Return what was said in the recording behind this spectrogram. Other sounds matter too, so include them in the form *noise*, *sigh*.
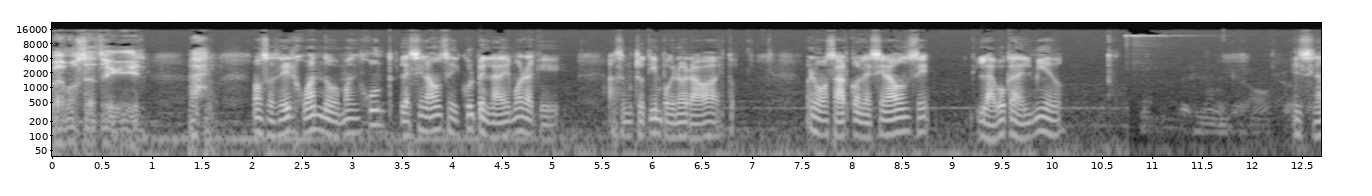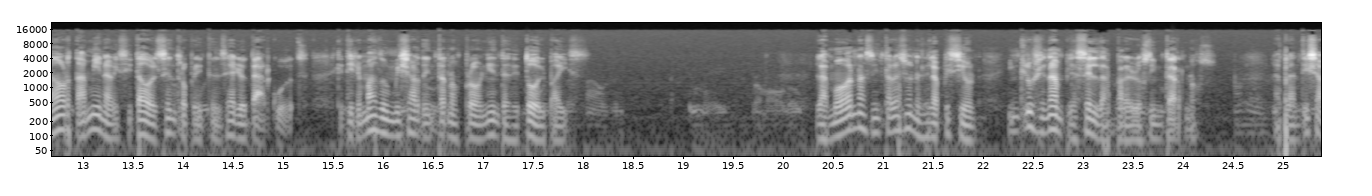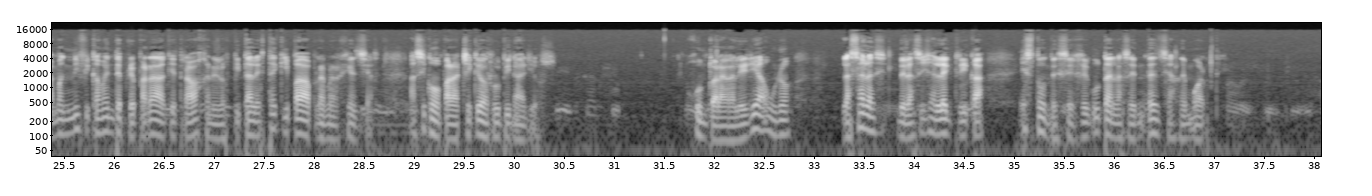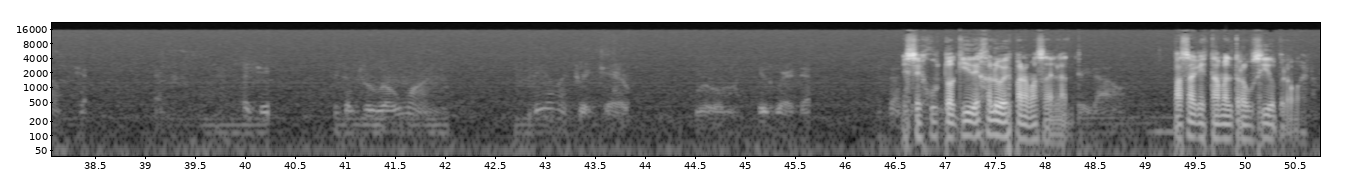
Vamos a seguir. Ah, vamos a seguir jugando Manhunt. La escena 11, disculpen la demora que hace mucho tiempo que no grababa esto. Bueno, vamos a ver con la escena 11, La Boca del Miedo. El senador también ha visitado el centro penitenciario Darkwoods, que tiene más de un millar de internos provenientes de todo el país. Las modernas instalaciones de la prisión incluyen amplias celdas para los internos. La plantilla magníficamente preparada que trabaja en el hospital está equipada para emergencias, así como para chequeos rutinarios. Junto a la Galería 1, la sala de la silla eléctrica es donde se ejecutan las sentencias de muerte. Ese justo aquí, déjalo, es para más adelante. Pasa que está mal traducido, pero bueno.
